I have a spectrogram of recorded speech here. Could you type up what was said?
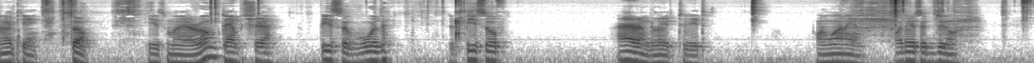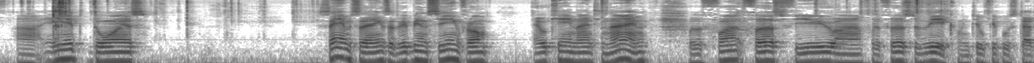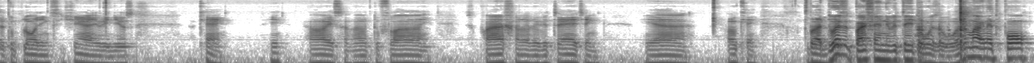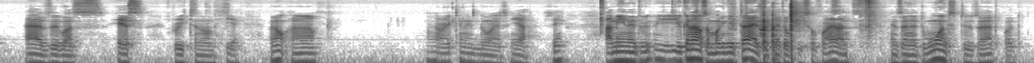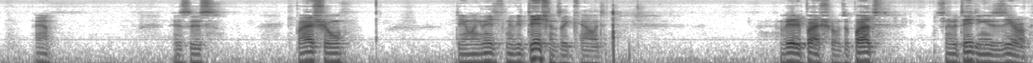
Okay, so here's my room temperature piece of wood, a piece of iron glued to it on one end. What does it do? Uh, it does same things that we've been seeing from LK99 for the fir first few, uh, for the first week until people started uploading CGI videos. Okay, see? Oh, it's about to fly. It's partially levitating. Yeah, okay. But does it partially levitate over the water magnet pole as it was as written on here? Well, uh, I reckon it does, yeah, see? I mean, it, you can also magnetize a little piece of iron and then it won't do that, but yeah. This is partial diamagnetic levitation, they call it. Very partial. The part it's levitating is zero.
